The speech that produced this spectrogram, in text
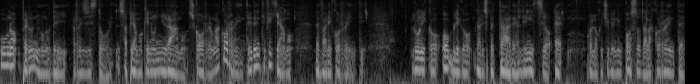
uno per ognuno dei resistori. Sappiamo che in ogni ramo scorre una corrente, identifichiamo le varie correnti. L'unico obbligo da rispettare all'inizio è quello che ci viene imposto dalla corrente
